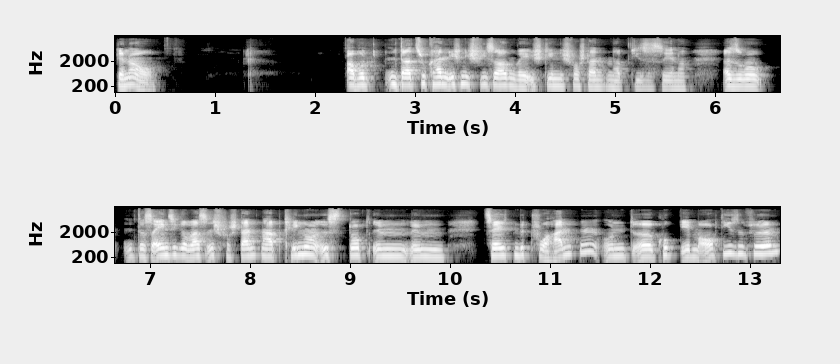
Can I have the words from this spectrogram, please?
Genau. Aber dazu kann ich nicht viel sagen, weil ich den nicht verstanden habe, diese Szene. Also das Einzige, was ich verstanden habe, Klinger ist dort im, im Zelt mit vorhanden und äh, guckt eben auch diesen Film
